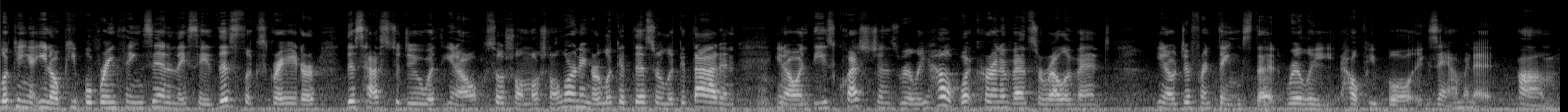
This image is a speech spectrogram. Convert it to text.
looking at you know people bring things in and they say this looks great or this has to do with you know social emotional learning or look at this or look at that and you know and these questions really help. What current events are relevant you know different things that really help people examine it. Um,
